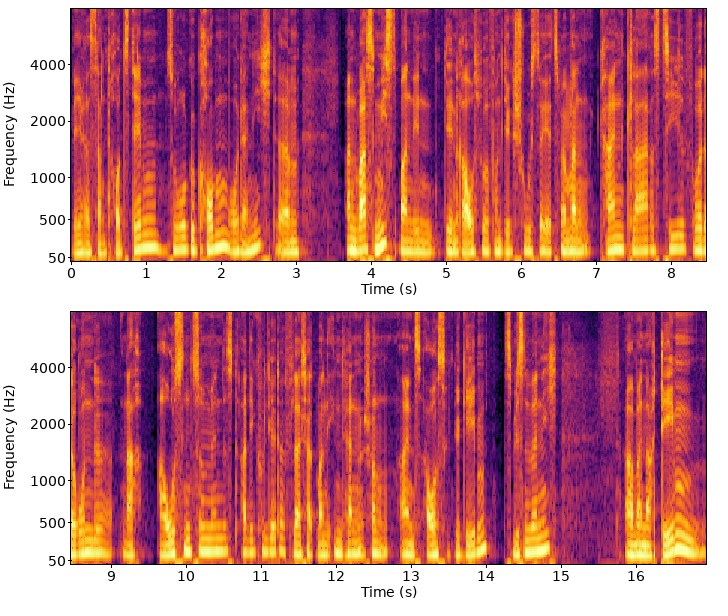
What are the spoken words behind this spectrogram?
wäre es dann trotzdem so gekommen oder nicht? Ähm, an was misst man den, den Rauswurf von Dirk Schuster jetzt, wenn man kein klares Ziel vor der Runde nach außen zumindest artikuliert hat? Vielleicht hat man intern schon eins ausgegeben, das wissen wir nicht. Aber nachdem,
